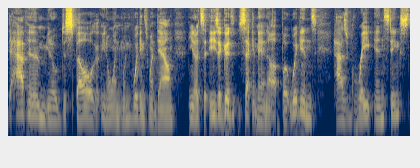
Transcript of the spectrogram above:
to have him, you know, dispel, you know, when, when Wiggins went down, you know, it's he's a good second man up. But Wiggins has great instincts.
